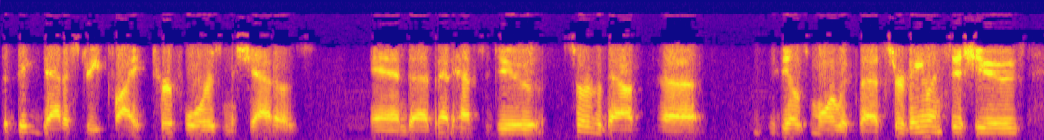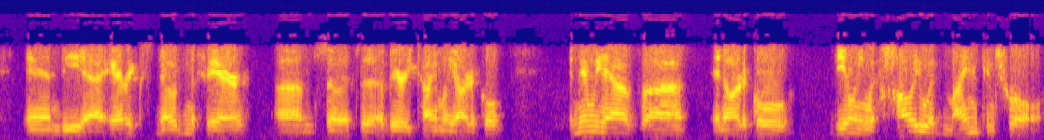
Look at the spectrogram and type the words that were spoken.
The Big Data Street Fight, Turf Wars in the Shadows. And uh, that has to do sort of about, uh, it deals more with uh, surveillance issues and the uh, Eric Snowden affair. Um, so it's a, a very timely article. And then we have uh, an article dealing with Hollywood mind control,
